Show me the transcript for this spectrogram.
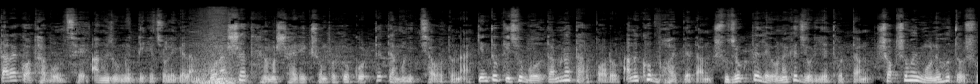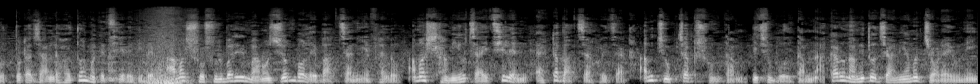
তারা কথা বলছে। আমি রুমের দিকে চলে গেলাম। ওনার সাথে আমার শারীরিক সম্পর্ক করতে তেমন ইচ্ছা হতো না কিন্তু কিছু বলতাম না তারপরও। আমি খুব ভয় পেতাম। সুযোগ পেলে ওনাকে জড়িয়ে ধরতাম। সবসময় মনে হতো সত্যটা জানলে হয়তো আমাকে ছেড়ে দিবেন আমার শ্বশুর বাড়ির মানুষজন বলে, বাচ্চা নিয়ে ফেলো। আমার স্বামীও চাইছিলেন একটা বাচ্চা হয়ে যাক। আমি চুপচাপ শুনতাম, কিছু বলতাম না। কারণ আমি তো জানি আমার জরায়ু নেই।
